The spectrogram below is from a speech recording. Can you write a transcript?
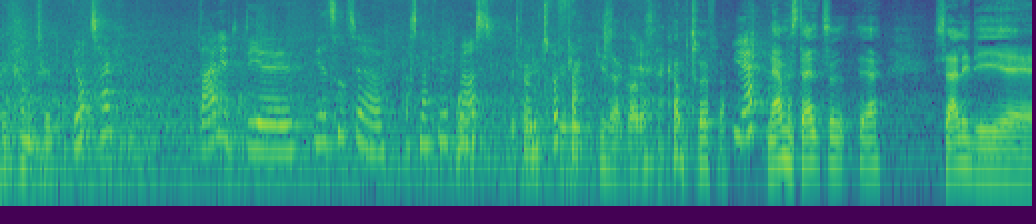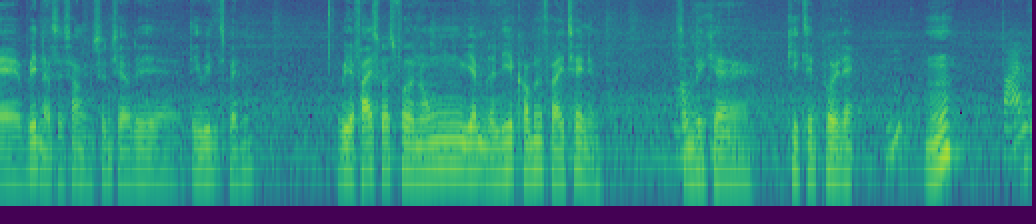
Velkommen til. Jo, tak. Dejligt, de, øh, de har tid til at, at snakke lidt med os om trøfler. Det gider godt at snakke om trøfler. Ja. Nærmest altid, ja. Særligt i øh, vintersæsonen, synes jeg jo, det, er- det er vildt spændende. Og vi har faktisk også fået nogen hjem, der lige er kommet fra Italien, som vi kan kigge lidt på i dag. Dejligt.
